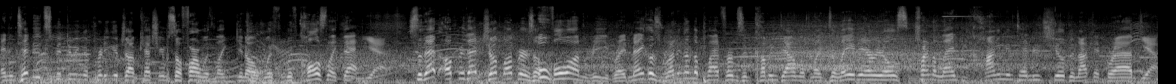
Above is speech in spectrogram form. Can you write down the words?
And Nintendude's been doing a pretty good job catching him so far with like you know with, with calls like that. Yeah. So that upper that jump upper is a full-on read, right? Mango's running on the platforms and coming down with like delayed aerials, trying to land behind Nintendude's shield to not get grabbed. Yeah.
